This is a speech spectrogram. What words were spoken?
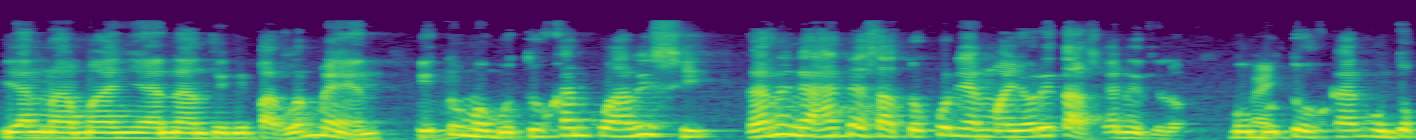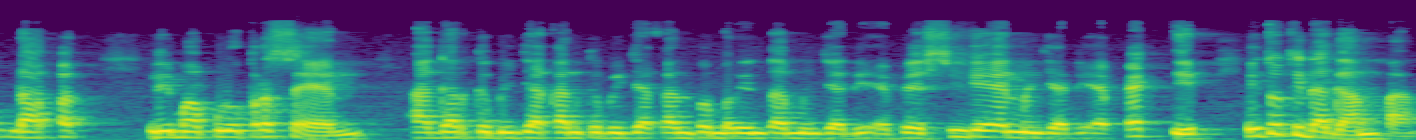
yang namanya nanti di parlemen hmm. itu membutuhkan koalisi karena nggak ada satupun yang mayoritas kan itu loh. Membutuhkan Baik. untuk dapat 50 persen agar kebijakan-kebijakan pemerintah menjadi efisien, menjadi efektif itu tidak gampang.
